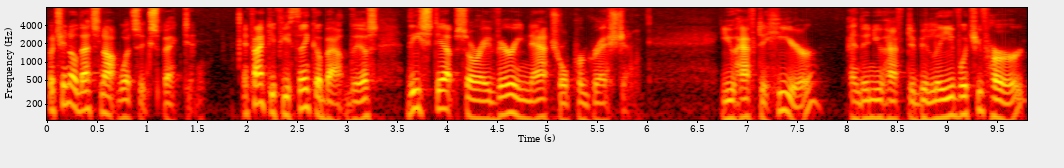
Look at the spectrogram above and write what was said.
But you know, that's not what's expected. In fact, if you think about this, these steps are a very natural progression. You have to hear, and then you have to believe what you've heard,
